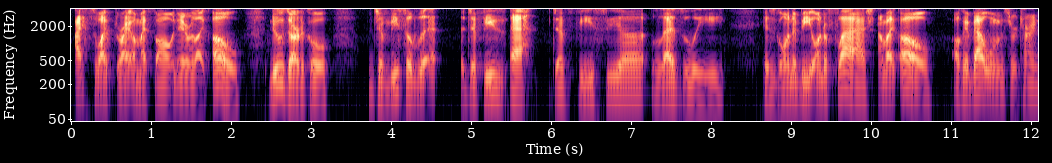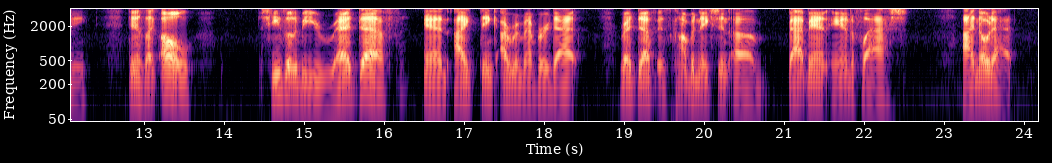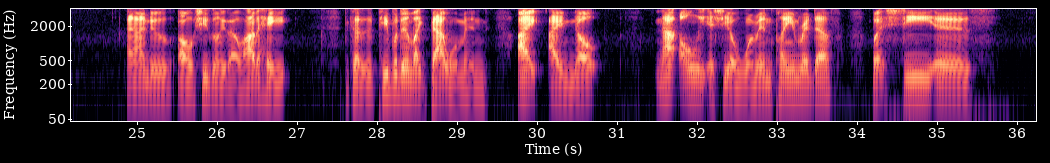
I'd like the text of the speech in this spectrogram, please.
I swiped right on my phone and they were like, "Oh, news article. Javisa Le- Javiz eh, Javicia Leslie is going to be on the Flash." I'm like, "Oh, okay, Batwoman's returning." Then it's like, "Oh, she's going to be Red Death." And I think I remember that Red Death is combination of Batman and the Flash. I know that. And I knew, oh, she's gonna get a lot of hate because if people didn't like Batwoman, I I know not only is she a woman playing Red Death, but she is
